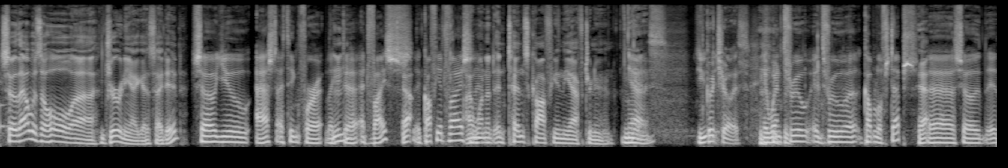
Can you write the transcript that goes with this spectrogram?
So that was a whole uh, journey, I guess I did. So you asked, I think, for like the advice, Yeah. the coffee advice. I wanted intense coffee in the afternoon. Yes. You- Good choice. it went through it through a couple of steps. Yeah. Uh, so the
